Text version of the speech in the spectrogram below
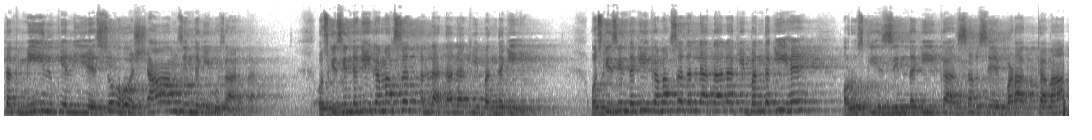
तकमील के लिए सुबह शाम ज़िंदगी गुजारता है। उसकी ज़िंदगी का मकसद अल्लाह ताला की बंदगी उसकी ज़िंदगी का मकसद अल्लाह ताला की बंदगी है और उसकी ज़िंदगी का सबसे बड़ा कमाल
